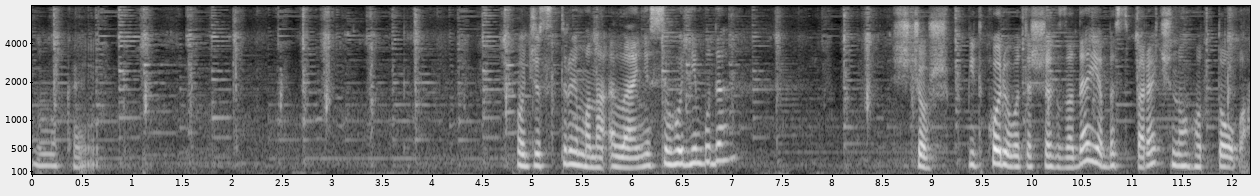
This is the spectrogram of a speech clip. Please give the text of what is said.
Окей. Отже, стримана Елені сьогодні буде. що ж, підкорювати Шехзаде я безперечно готова.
